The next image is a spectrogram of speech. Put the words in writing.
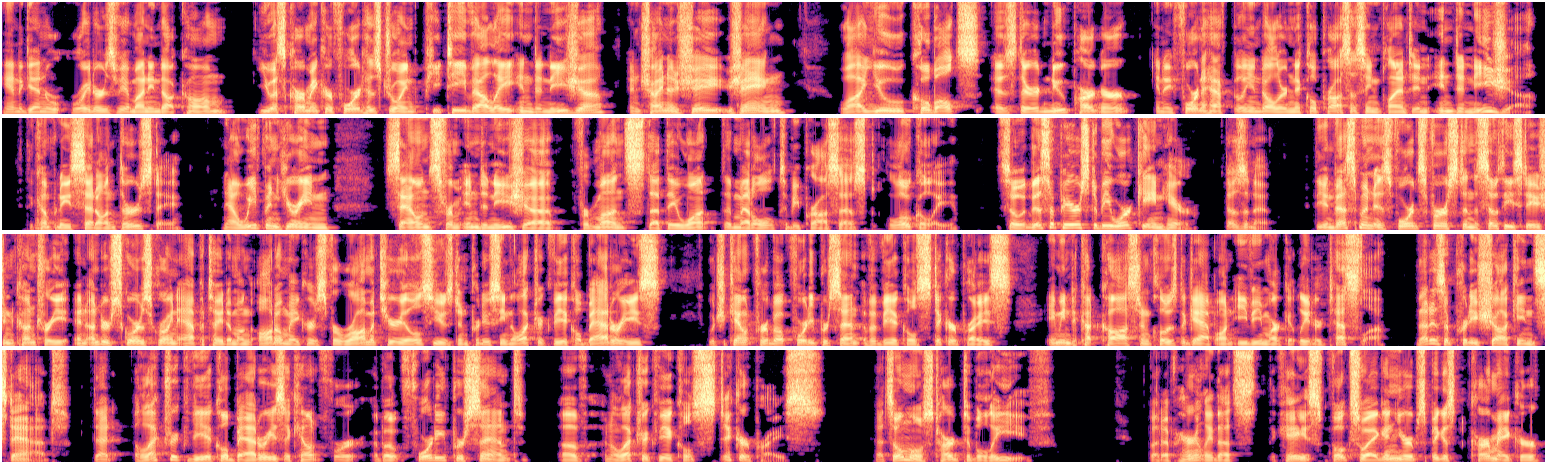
And again, Reuters via mining.com. US carmaker Ford has joined PT Vale Indonesia and China's Zhejiang Huayou Cobalts as their new partner in a $4.5 billion nickel processing plant in Indonesia the company said on Thursday. Now, we've been hearing sounds from Indonesia for months that they want the metal to be processed locally. So this appears to be working here, doesn't it? The investment is Ford's first in the Southeast Asian country and underscores growing appetite among automakers for raw materials used in producing electric vehicle batteries, which account for about 40% of a vehicle's sticker price, aiming to cut costs and close the gap on EV market leader Tesla. That is a pretty shocking stat that electric vehicle batteries account for about 40% of an electric vehicle's sticker price. That's almost hard to believe. But apparently that's the case. Volkswagen, Europe's biggest car maker,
